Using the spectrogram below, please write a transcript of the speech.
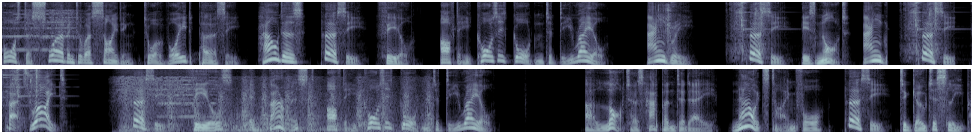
forced to swerve into a siding to avoid Percy. How does Percy feel after he causes Gordon to derail? Angry. Percy is not angry. Percy, that's right. Percy feels embarrassed after he causes Gordon to derail. A lot has happened today. Now it's time for Percy to go to sleep.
